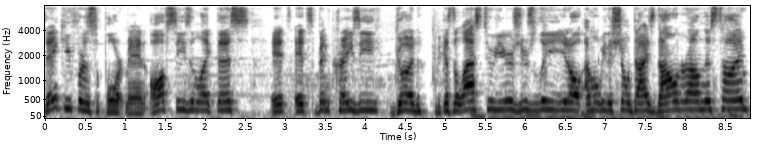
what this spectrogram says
thank you for the support, man. Off season like this, it's it's been crazy good because the last two years usually you know MLB the show dies down around this time.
